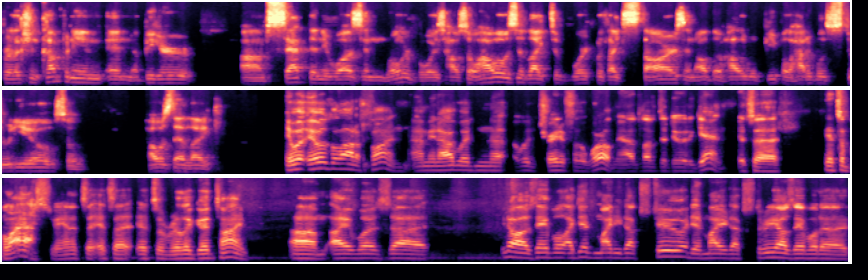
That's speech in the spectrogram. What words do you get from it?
production company and, and a bigger um, set than it was in Roller Boys. How so? How was it like to work with like stars and all the Hollywood people, Hollywood studio? So, how was that like? It was, it was a lot of fun. I mean, I wouldn't uh, I wouldn't trade it for the world, man. I'd love to do it again. It's a it's a blast, man. It's a it's a it's a really good time. Um, I was uh, you know I was able. I did Mighty Ducks two. I did Mighty Ducks three. I was able to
